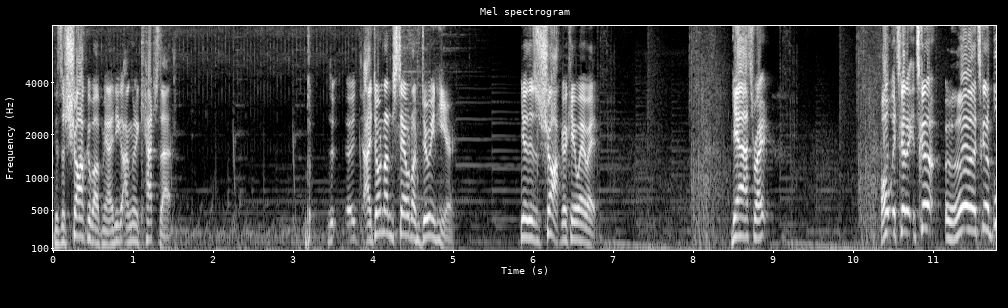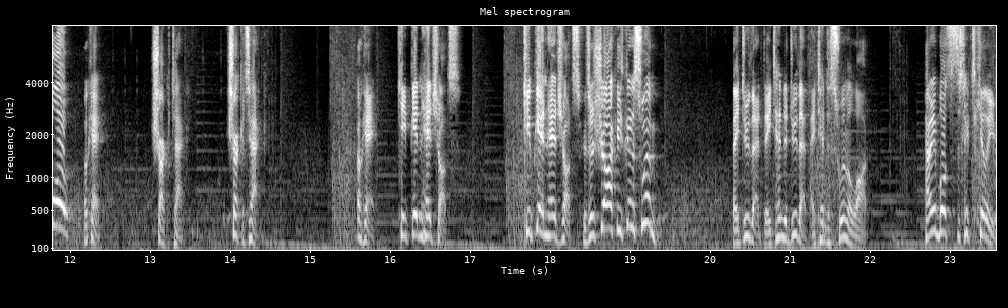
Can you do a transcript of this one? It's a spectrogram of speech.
There's a shark above me. I need, I'm gonna catch that. I don't understand what I'm doing here. Yeah, there's a shark. Okay, wait, wait. Yeah, that's right. Oh, it's gonna, it's gonna, uh, it's gonna blow. Okay. Shark attack. Shark attack. Okay, keep getting headshots. Keep getting headshots. It's a shark. He's gonna swim. They do that. They tend to do that. They tend to swim a lot. How many bullets does it take to kill you?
